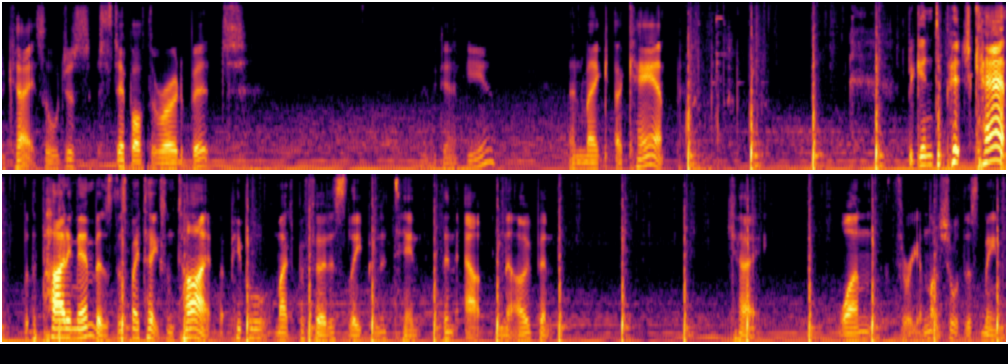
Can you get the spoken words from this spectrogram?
Okay, so we'll just step off the road a bit. Maybe down here. And make a camp. Begin to pitch camp with the party members. This may take some time, but people much prefer to sleep in a tent than out in the open. Okay. One, three. I'm not sure what this means.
